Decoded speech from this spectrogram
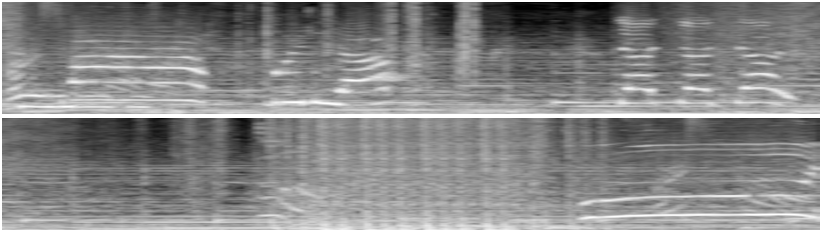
First blood. chơi chơi chơi. Ui.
